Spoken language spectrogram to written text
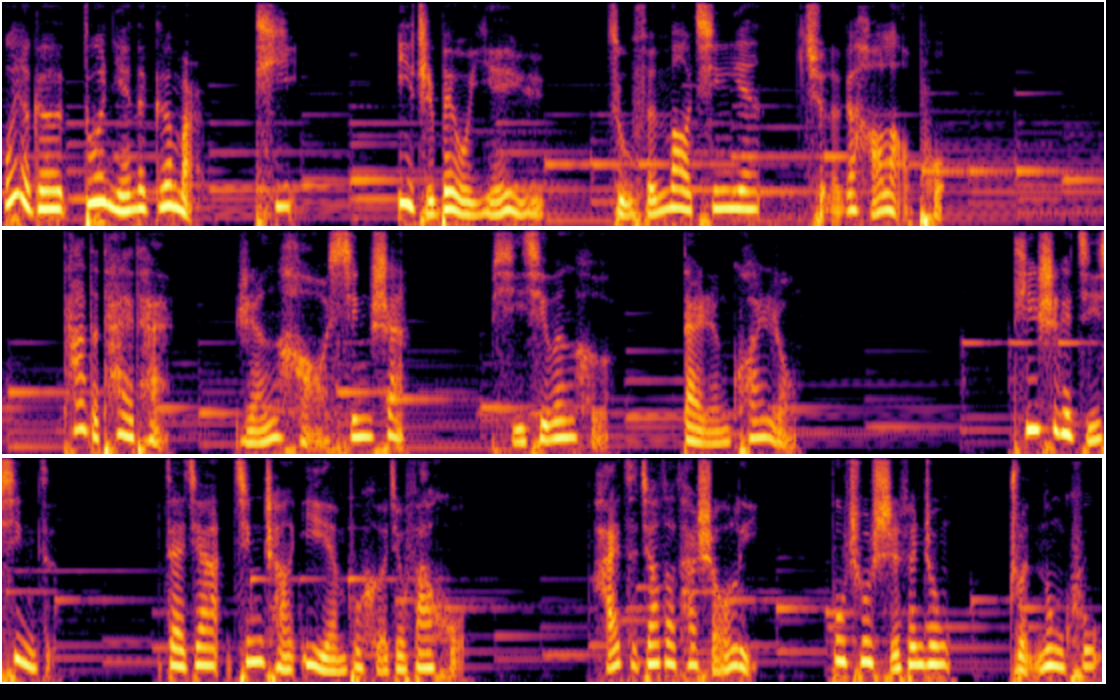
我有个多年的哥们儿 T，一直被我揶揄“祖坟冒青烟”，娶了个好老婆。他的太太人好心善，脾气温和，待人宽容。T 是个急性子。在家经常一言不合就发火，孩子交到他手里，不出十分钟准弄哭，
